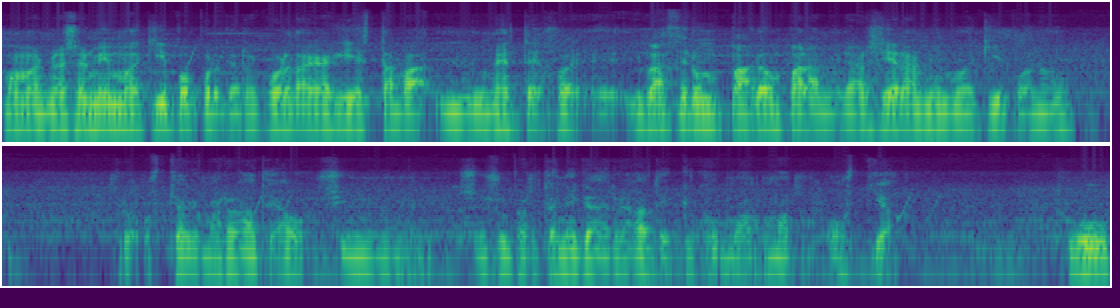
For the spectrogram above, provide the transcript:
Vamos, no es el mismo equipo porque recuerda que aquí estaba Lunete. Eh, iba a hacer un parón para mirar si era el mismo equipo, ¿no? Pero, hostia, que me ha regateado. Sin, sin super técnica de regate. Que como, hostia. Tú,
